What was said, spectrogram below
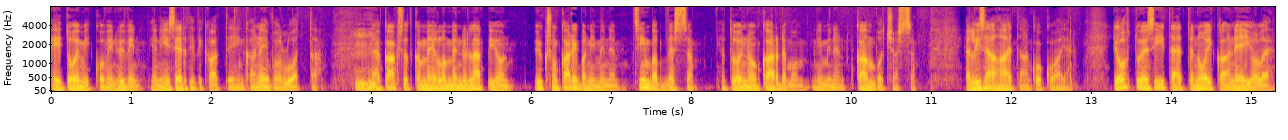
ei toimi kovin hyvin ja niihin sertifikaatteihinkaan ei voi luottaa. Mm-hmm. Nämä kaksi, jotka meillä on mennyt läpi, on yksi on Kariba-niminen Zimbabwessa ja toinen on Cardamom-niminen Kambodžassa. Ja lisää haetaan koko ajan. Johtuen siitä, että noikaan ei ole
